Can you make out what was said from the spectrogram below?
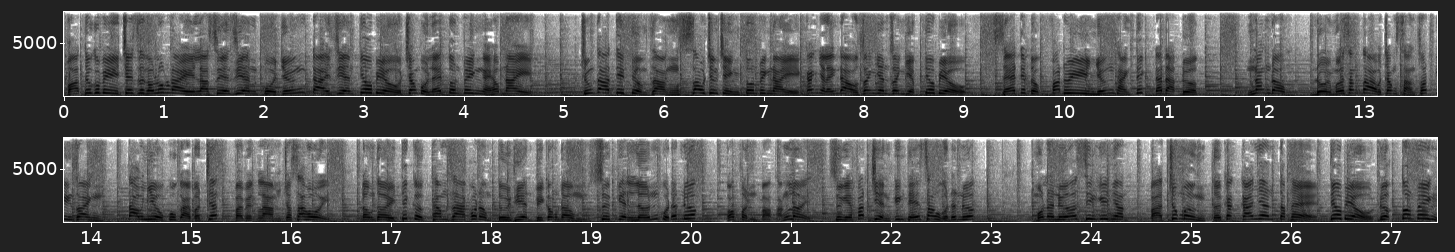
Và thưa quý vị, trên sân khấu lúc này là sự hiện diện của những đại diện tiêu biểu trong buổi lễ tôn vinh ngày hôm nay. Chúng ta tin tưởng rằng sau chương trình tôn vinh này, các nhà lãnh đạo doanh nhân doanh nghiệp tiêu biểu sẽ tiếp tục phát huy những thành tích đã đạt được, năng động, đổi mới sáng tạo trong sản xuất kinh doanh, tạo nhiều củ cải vật chất và việc làm cho xã hội, đồng thời tích cực tham gia các hoạt động từ thiện vì cộng đồng, sự kiện lớn của đất nước, góp phần vào thắng lợi sự nghiệp phát triển kinh tế sau của đất nước. Một lần nữa xin ghi nhận và chúc mừng tới các cá nhân tập thể tiêu biểu được tôn vinh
